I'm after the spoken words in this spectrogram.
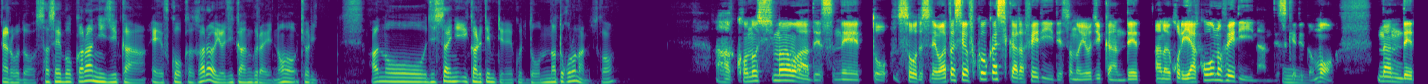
なるほど。佐世保から2時間、えー福岡からは4時間ぐらいの距離。あのー実際に行かれてみてね、これどんなところなんですか？あ、この島はですね、えっと、そうですね。私は福岡市からフェリーでその4時間で、あの、これ夜行のフェリーなんですけれども、なんで、えっ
